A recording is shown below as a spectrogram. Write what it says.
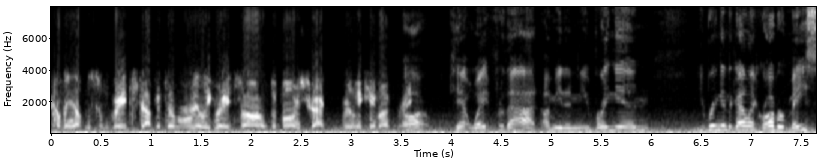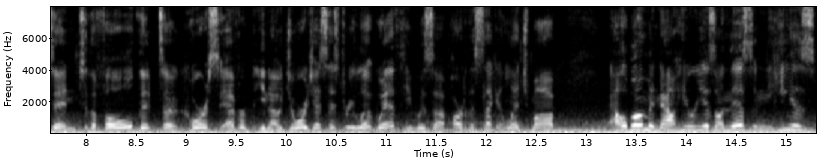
coming up with some great stuff. It's a really great song. The bonus track really came out great. Oh, can't wait for that. I mean, and you bring in you bring in a guy like Robert Mason to the fold that, uh, of course, ever you know George has history lit with. He was uh, part of the second lynch mob album, and now here he is on this, and he is.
